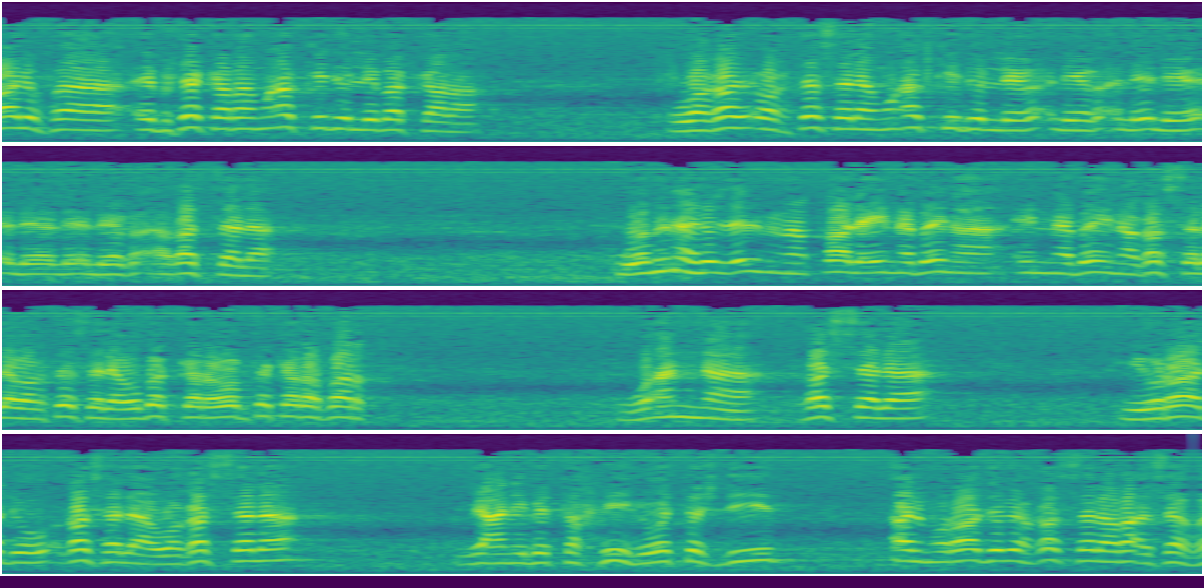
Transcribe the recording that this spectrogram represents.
قالوا فابتكر مؤكد لبكر واغتسل مؤكد لغسل ومن أهل العلم من قال إن بين إن بين غسل واغتسل وبكر وابتكر فرق وأن غسل يراد غسل وغسل يعني بالتخفيف والتشديد المراد به غسل رأسه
